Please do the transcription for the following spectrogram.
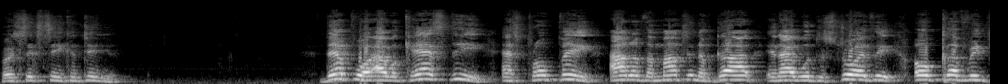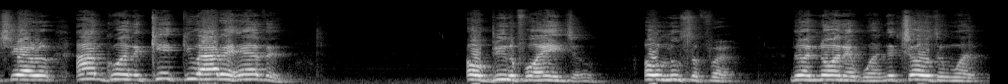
Verse 16 continue. Therefore, I will cast thee as profane out of the mountain of God, and I will destroy thee, O covering cherub. I'm going to kick you out of heaven. O beautiful angel, O Lucifer, the anointed one, the chosen one.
